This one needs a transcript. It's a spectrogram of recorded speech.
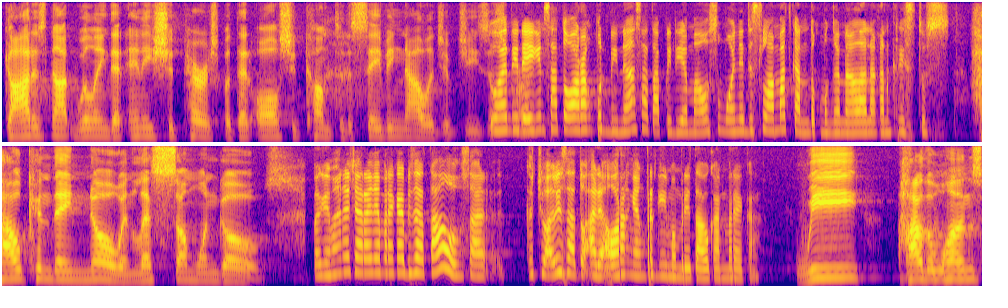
God is not willing that any should perish, but that all should come to the saving knowledge of Jesus. Tuhan tidak Christ. ingin satu orang pun binasa, tapi dia mau semuanya diselamatkan untuk mengenalan akan Kristus. How can they know unless someone goes? Bagaimana caranya mereka bisa tahu, kecuali satu ada orang yang pergi memberitahukan mereka. We are the ones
